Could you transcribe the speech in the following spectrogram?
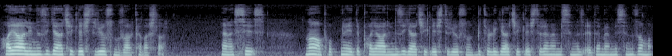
hayalinizi gerçekleştiriyorsunuz arkadaşlar. Yani siz ne yapıp ne edip hayalinizi gerçekleştiriyorsunuz. Bir türlü gerçekleştirememişsiniz, edememişsiniz ama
